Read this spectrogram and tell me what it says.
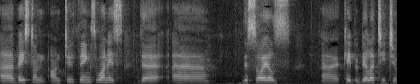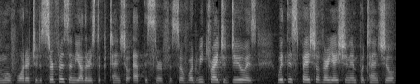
uh, based on, on two things. One is the, uh, the soil's uh, capability to move water to the surface, and the other is the potential at the surface. So what we try to do is with this spatial variation in potential,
